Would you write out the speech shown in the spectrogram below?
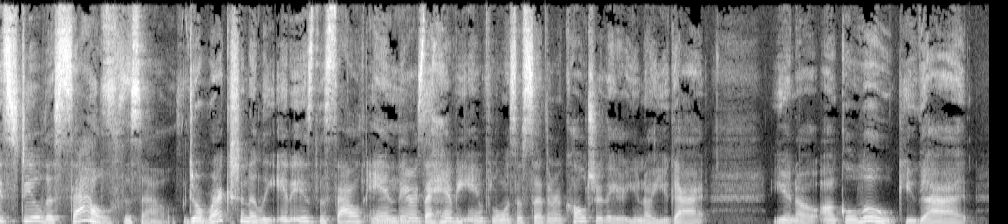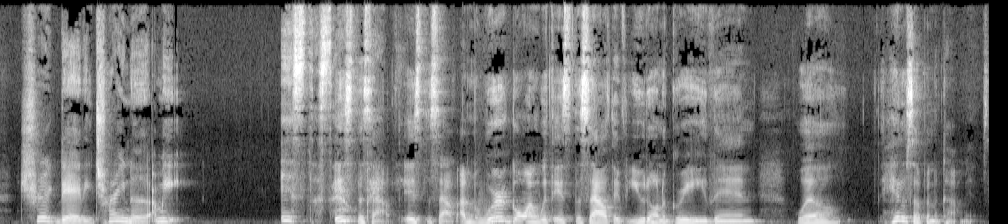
it's still the It's south the South. directionally it is the south and there's a heavy influence of southern culture there you know you got you know uncle luke you got trick daddy trina i mean it's the south It's the South. It's the South. I mean, we're going with it's the South. If you don't agree, then well, hit us up in the comments.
